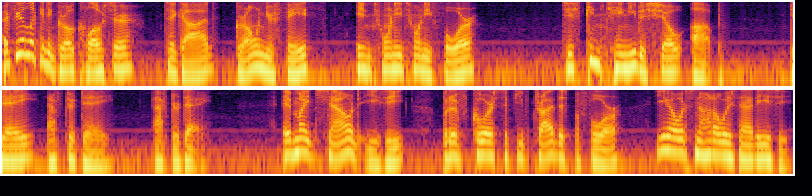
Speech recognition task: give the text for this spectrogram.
If you're looking to grow closer to God, grow in your faith in 2024, just continue to show up day after day after day. It might sound easy, but of course, if you've tried this before, you know it's not always that easy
